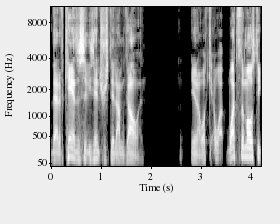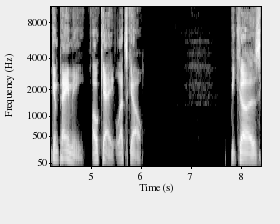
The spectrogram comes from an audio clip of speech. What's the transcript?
that if Kansas City's interested, I'm going. You know what, what what's the most you can pay me? Okay, let's go. Because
